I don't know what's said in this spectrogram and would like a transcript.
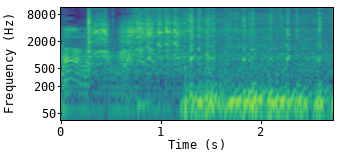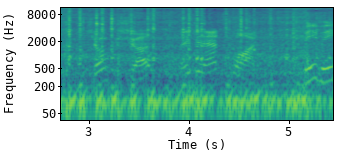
I don't know. Maybe that's why. Maybe.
